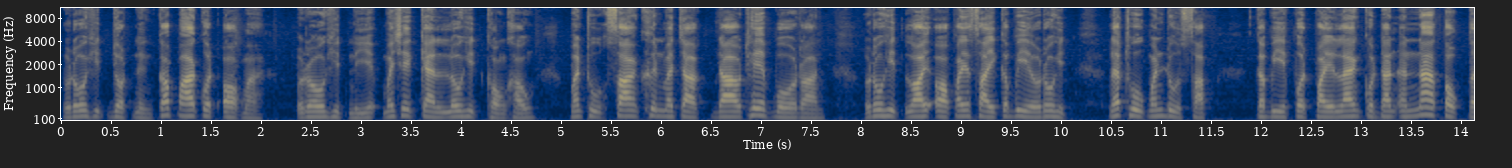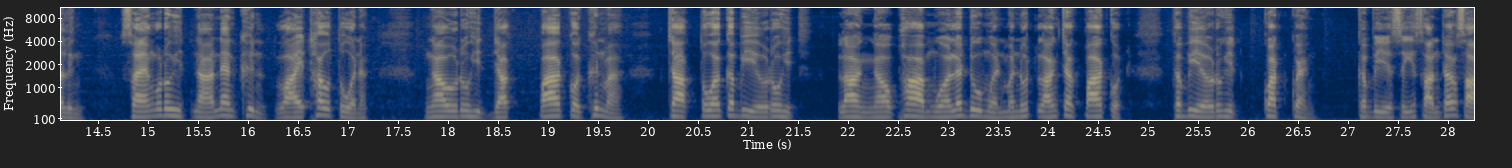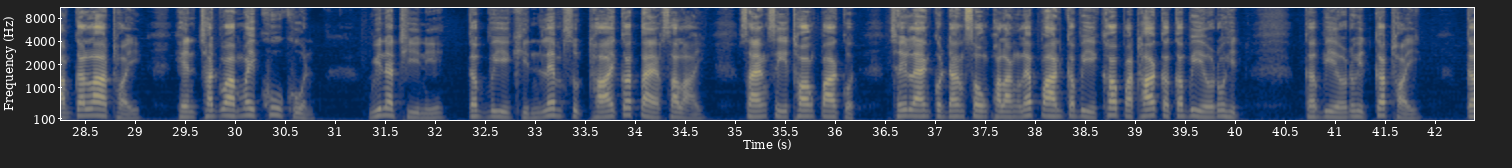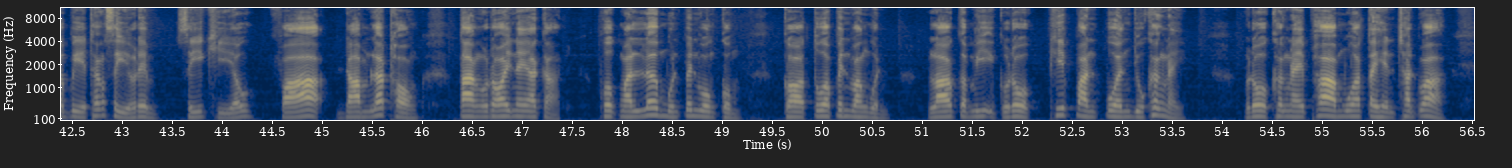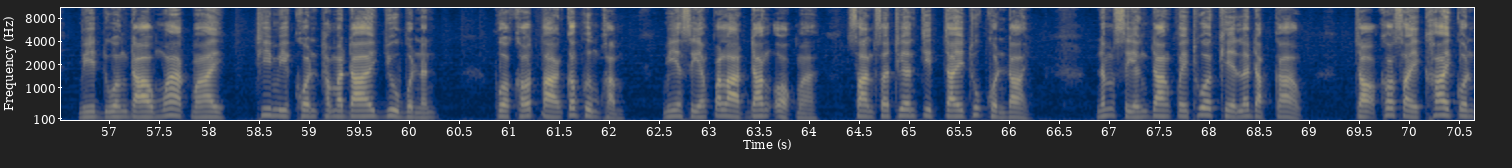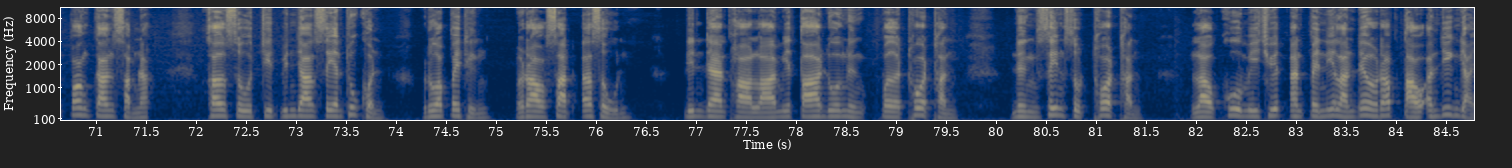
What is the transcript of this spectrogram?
โลหิตหยดหนึ่งก็ปรากฏออกมา โลหิตนี้ไม่ใช่แกนโลหิตของเขา มันถูกสร้างขึ้นมาจากดาวเทพโบราณ โลหิตลอยออกไปใส่กระบี่โลหิต และถูกมันดูดซับกระบี่ปลดไปแรงกดดันอันน่าตกตะลึง แสงโลหิตหนาแน่นขึ้นหลายเท่าตัวนัก เงาโลหิตยักษ์ปรากฏขึ้นมา จากตัวกระบี่โลหิตร่างเงาผ้ามัวและดูเหมือนมนุษย์หลังจากปรากฏ กระบี่โลหิตกวัดแกว่ง กระบี่สีสันทั้งสามก็ล่าถอย เห็นชัดว่าไม่คู่ควร วินาทีนี้กระบี่ขินเล่มสุดท้ายก็แตกสลาย แสงสีทองปรากฏ ใช้แรงกดดันทรงพลังและปานกระบี่เข้าปะทะกับกระบี่โลหิต กระบี่โลหิตก็ถอย กระบี่ทั้งสี่เล่ม สีเขียว ฟ้าดำและทอง ต่างรอยในอากาศ พวกมันเริ่มหมุนเป็นวงกลม ก่อตัวเป็นวังวนราวกับมีอีกโรคที่ปั่นป่วนอยู่ข้างใน โรคข้างในผ้ามัวแต่เห็นชัดว่า มีดวงดาวมากมายที่มีคนธรรมดาอยู่บนนั้น พวกเขาต่างก็พึมพำมีเสียงประหลาดดังออกมา สั่นสะเทือนจิตใจทุกคนได้ น้ำเสียงดังไปทั่วเขตระดับเก้า เจาะเข้าใส่ค่ายกลป้องกันสำนัก เข้าสู่จิตวิญญาณเซียนทุกคน รวมไปถึงเราสัตว์อสูร ดินแดนพาลามีตาดวงหนึ่งเปิดโทษทัน หนึ่งสิ้นสุดโทษทัน เหล่าคู่มีชีวิตอันเป็นนิรันดร์ได้รับเต่าอันยิ่งใหญ่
